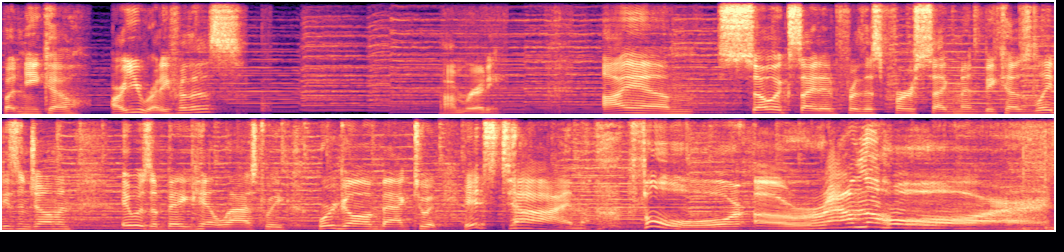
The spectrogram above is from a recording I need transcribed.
But Nico, are you ready for this? I'm ready. I am so excited for this first segment because, ladies and gentlemen, it was a big hit last week. We're going back to it. It's time for Around the Horn.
